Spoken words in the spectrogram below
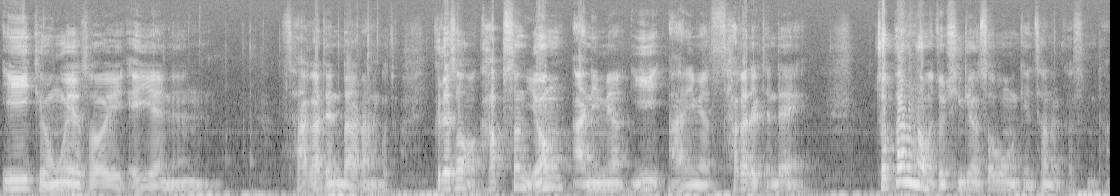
이 경우에서의 AN은 4가 된다라는 거죠. 그래서 값은 0 아니면 2 아니면 4가 될 텐데 접하는 것만 좀 신경을 써보면 괜찮을 것 같습니다.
